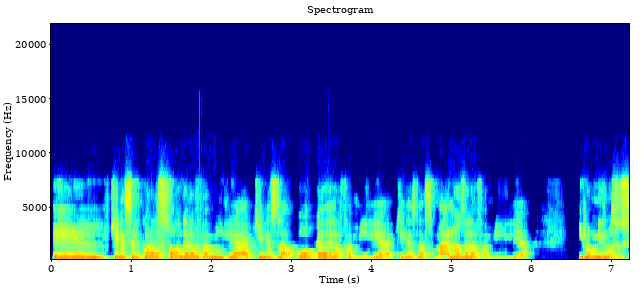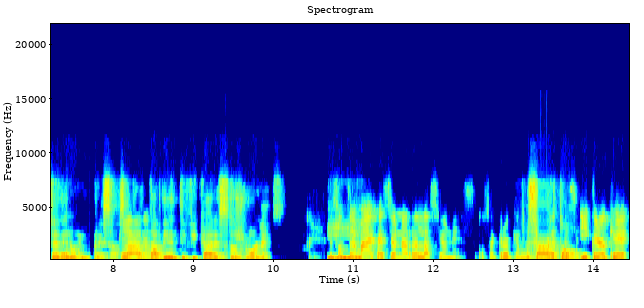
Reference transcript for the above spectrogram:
el, quién es el corazón de la familia, quién es la boca de la familia, quién es las manos de la familia. Y lo mismo sucede en una empresa, tratar de identificar estos roles. Es un tema de gestionar relaciones, o sea, creo que muchas Exacto. y creo que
